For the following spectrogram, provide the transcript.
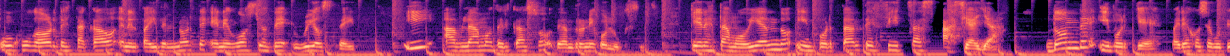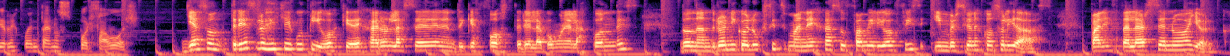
un jugador destacado en el país del norte en negocios de real estate. Y hablamos del caso de Andrónico Luxis, quien está moviendo importantes fichas hacia allá. ¿Dónde y por qué? María José Gutiérrez, cuéntanos, por favor. Ya son tres los ejecutivos que dejaron la sede en Enrique Foster, en la comuna de Las Condes, donde Andrónico Luxitz maneja su Family Office Inversiones Consolidadas, para instalarse en Nueva York.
